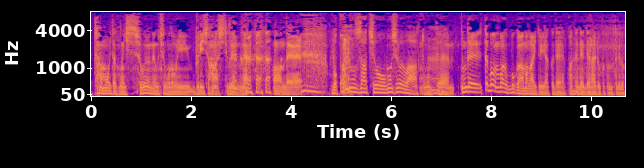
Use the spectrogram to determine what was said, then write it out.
って森田君が一生懸命ね、うちの子供にブリーチの話してくれるのね。ん。で、うわ、この座長面白いわ、と思って。ん。で、で僕は天貝という役で、こうやってね、出られることになったけど、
